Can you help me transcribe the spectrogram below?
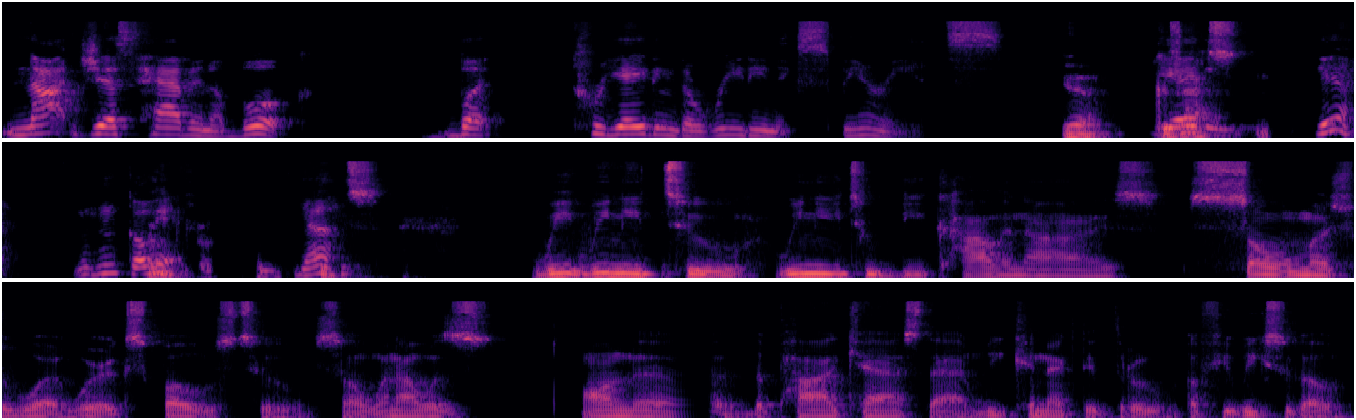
not just having a book but creating the reading experience yeah because that's yeah mm-hmm. go ahead yeah we we need to we need to decolonize so much of what we're exposed to so when i was on the the podcast that we connected through a few weeks ago,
